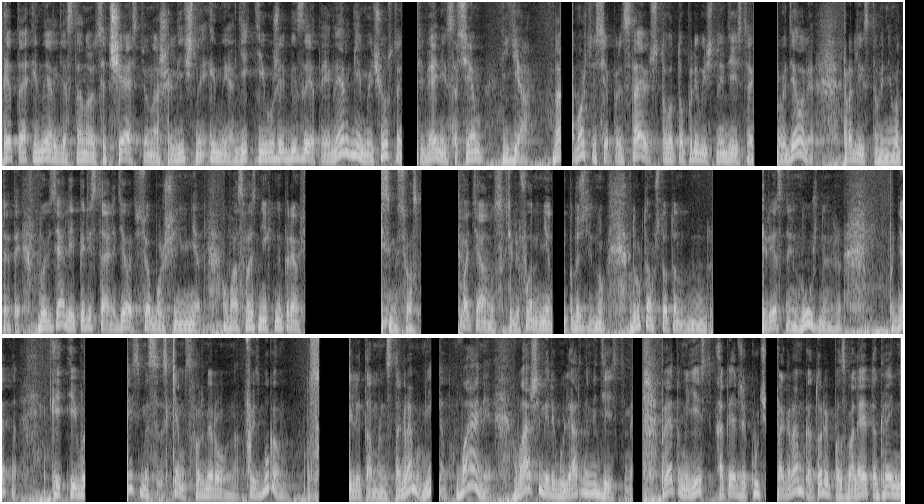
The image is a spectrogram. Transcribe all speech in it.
Эта энергия становится частью нашей личной энергии, и уже без этой энергии мы чувствуем себя не совсем я. Да? Можете себе представить, что вот то привычное действие, вы делали, пролистывание вот этой, вы взяли и перестали делать, все, больше нет. У вас возникнет прям зависимость, у вас потянутся к телефону, нет, ну подожди, ну вдруг там что-то интересное, нужное же, понятно? И, и вот зависимость с кем сформирована? Фейсбуком или там Инстаграмом? Нет, вами, вашими регулярными действиями. Поэтому есть, опять же, куча программ, которые позволяют ограничить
